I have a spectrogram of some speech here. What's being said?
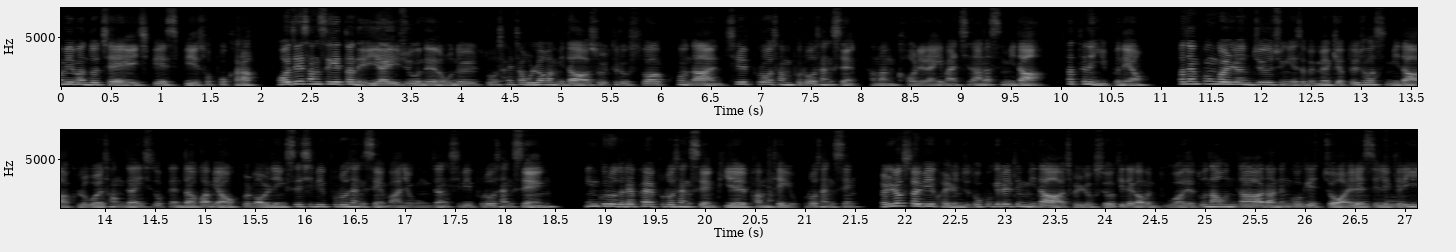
한미반도체, HPSP 소폭 하락. 어제 상승했던 AI주는 오늘 또 살짝 올라갑니다. 솔트룩스와 코난 7% 3% 상승. 다만 거래량이 많진 않았습니다. 차트는 이쁘네요. 화장품 관련주 중에서 몇몇 기업들 좋았습니다. 글로벌 성장이 지속된다고 하며 콜마홀딩스 12% 상승, 마녀공장 12% 상승, 인그루들의 8% 상승, BL팜텍 6% 상승, 전력설비 관련주도 고개를 듭니다. 전력수요 기대감은 누가 돼도 나온다라는 거겠죠. LS 일렉트릭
